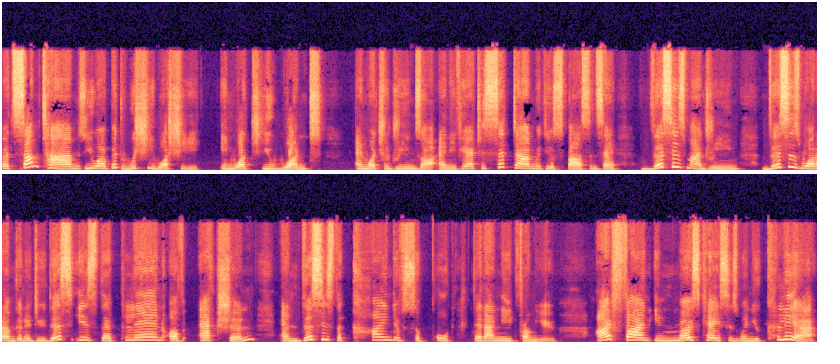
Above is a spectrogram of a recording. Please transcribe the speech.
But sometimes you are a bit wishy washy in what you want and what your dreams are. And if you had to sit down with your spouse and say, This is my dream, this is what I'm going to do, this is the plan of action, and this is the kind of support that I need from you. I find in most cases when you're clear,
